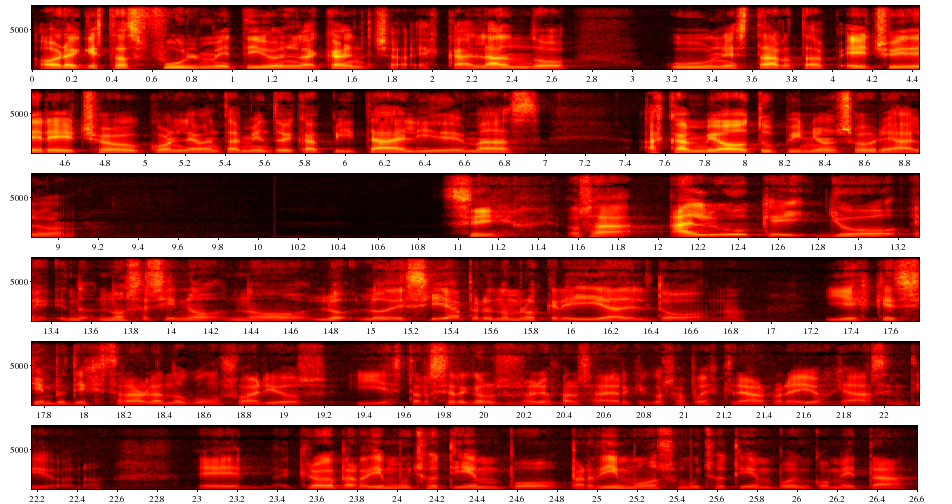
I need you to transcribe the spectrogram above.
ahora que estás full metido en la cancha, escalando un startup hecho y derecho con levantamiento de capital y demás, ¿has cambiado tu opinión sobre algo? Sí, o sea, algo que yo, eh, no, sé si no, no lo, decía, pero no me lo creía del todo, ¿no? Y es que siempre tienes que estar hablando con usuarios y estar cerca de los usuarios para saber qué cosa puedes crear para ellos que haga sentido, ¿no? Eh, creo que perdí mucho tiempo, perdimos mucho tiempo en Cometa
